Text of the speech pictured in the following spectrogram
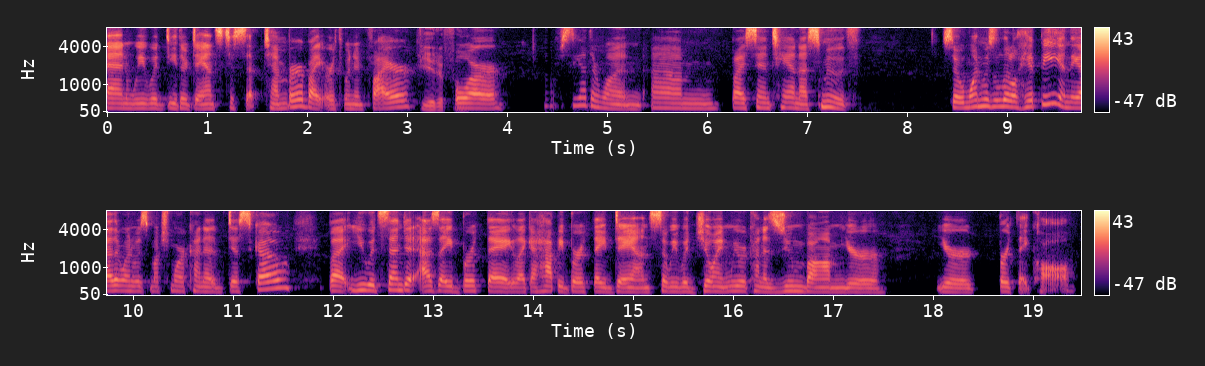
and we would either dance to September by Earth, Wind, and Fire. Beautiful. Or what was the other one? Um, by Santana, Smooth. So one was a little hippie and the other one was much more kind of disco, but you would send it as a birthday, like a happy birthday dance. So we would join, we would kind of zoom bomb your your birthday call.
